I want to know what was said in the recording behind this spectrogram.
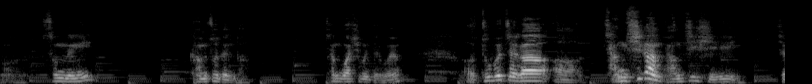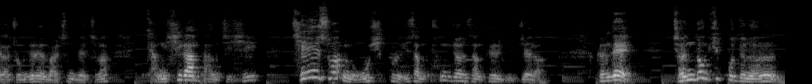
어, 성능이 감소된다. 참고하시면 되고요. 어, 두 번째가 어, 장시간 방치 시 제가 좀 전에 말씀드렸지만 장시간 방치 시 최소한 50% 이상 충전 상태를 유지해라. 그런데 전동 킥보드는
